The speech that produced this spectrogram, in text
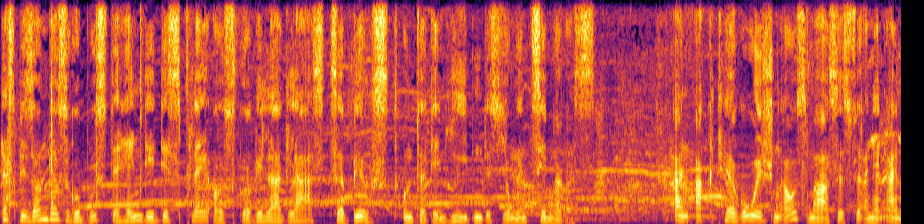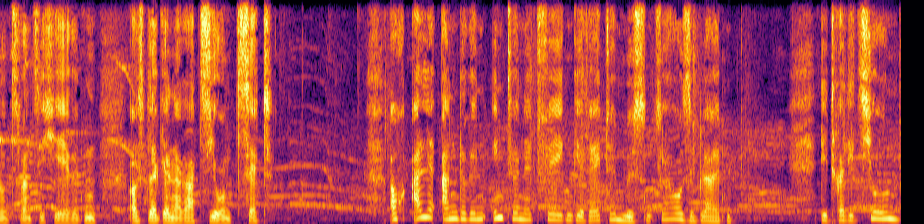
Das besonders robuste Handy-Display aus Gorilla-Glas zerbirst unter den Hieben des jungen Zimmerers. Ein Akt heroischen Ausmaßes für einen 21-Jährigen aus der Generation Z. Auch alle anderen internetfähigen Geräte müssen zu Hause bleiben. Die Tradition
